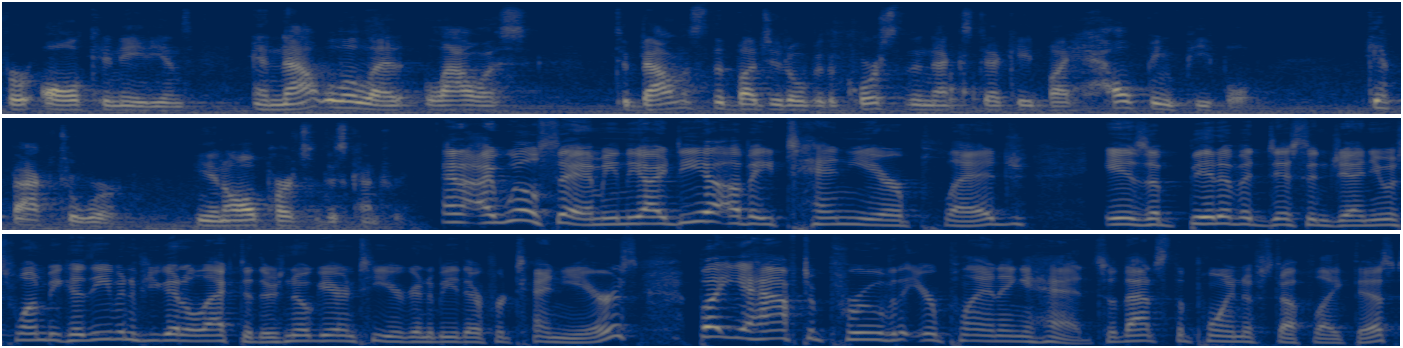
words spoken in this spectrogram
for all Canadians, and that will allow us to balance the budget over the course of the next decade by helping people get back to work in all parts of this country. And I will say, I mean, the idea of a 10 year pledge is a bit of a disingenuous one because even if you get elected, there's no guarantee you're going to be there for 10 years, but you have to prove that you're planning ahead. So that's the point of stuff like this.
